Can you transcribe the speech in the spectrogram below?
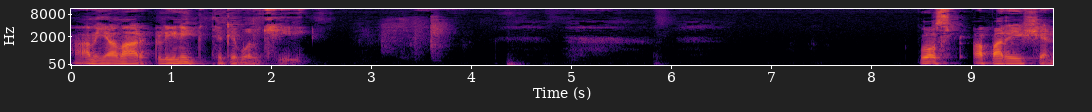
আমি আমার ক্লিনিক থেকে বলছি। পোস্ট অপারেশন,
